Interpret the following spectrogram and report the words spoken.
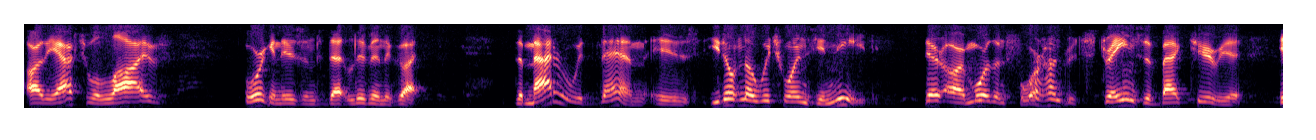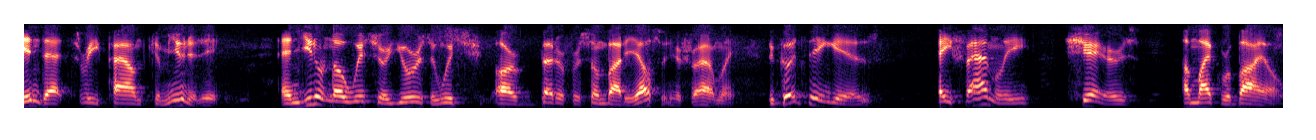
are the actual live organisms that live in the gut. The matter with them is you don't know which ones you need. There are more than 400 strains of bacteria in that three-pound community, and you don't know which are yours and which are better for somebody else in your family. The good thing is a family shares a microbiome.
